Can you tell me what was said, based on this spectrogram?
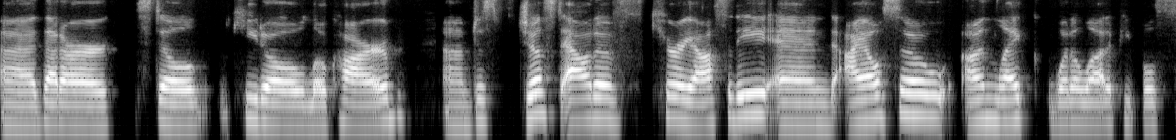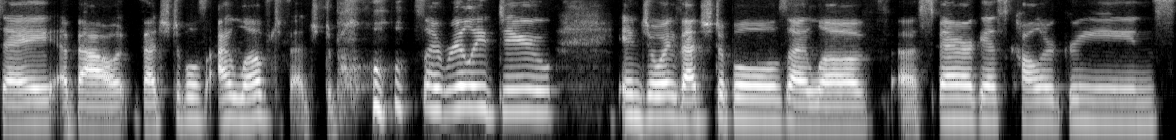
uh, that are still keto, low carb um, just just out of curiosity and i also unlike what a lot of people say about vegetables i loved vegetables. I really do enjoy vegetables. I love asparagus collard greens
